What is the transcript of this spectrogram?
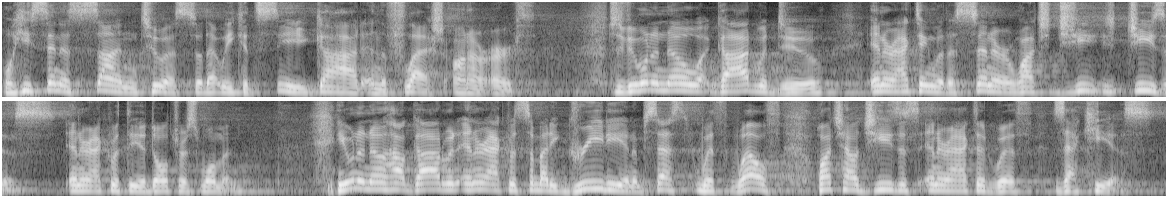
Well, he sent his son to us so that we could see God in the flesh on our earth. So, if you want to know what God would do interacting with a sinner, watch G- Jesus interact with the adulterous woman. You want to know how God would interact with somebody greedy and obsessed with wealth? Watch how Jesus interacted with Zacchaeus.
